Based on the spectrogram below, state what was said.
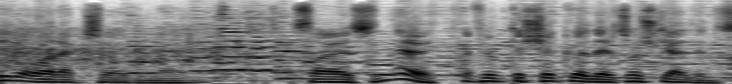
biri olarak söyledim yani. Sayesinde. Evet efendim teşekkür ederiz. Hoş geldiniz.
